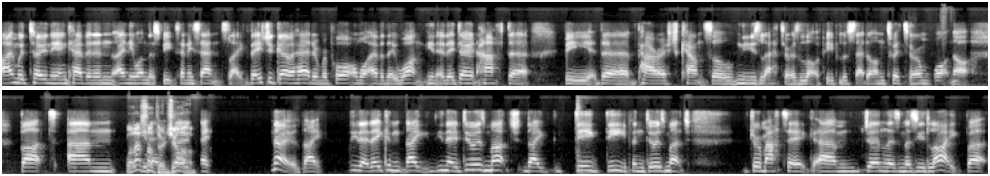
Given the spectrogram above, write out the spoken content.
I'm with Tony and Kevin and anyone that speaks any sense. Like they should go ahead and report on whatever they want. You know, they don't have to be the parish council newsletter, as a lot of people have said on Twitter and whatnot. But um, Well, that's not know, their job. they- no, like you know, they can like you know do as much like dig deep and do as much dramatic um, journalism as you'd like, but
